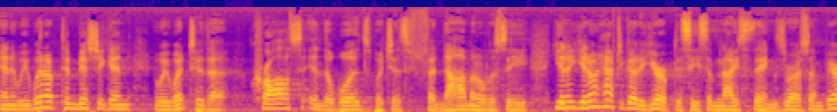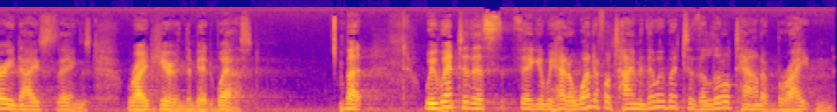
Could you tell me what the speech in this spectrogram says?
And we went up to Michigan and we went to the cross in the woods, which is phenomenal to see. You know, you don't have to go to Europe to see some nice things. There are some very nice things right here in the Midwest. But we went to this thing and we had a wonderful time. And then we went to the little town of Brighton,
